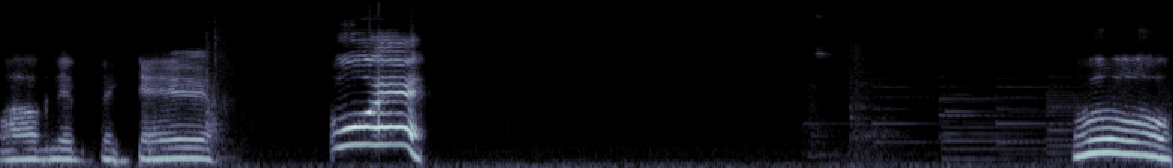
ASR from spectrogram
भाग ले बेटे ओए! ओ!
